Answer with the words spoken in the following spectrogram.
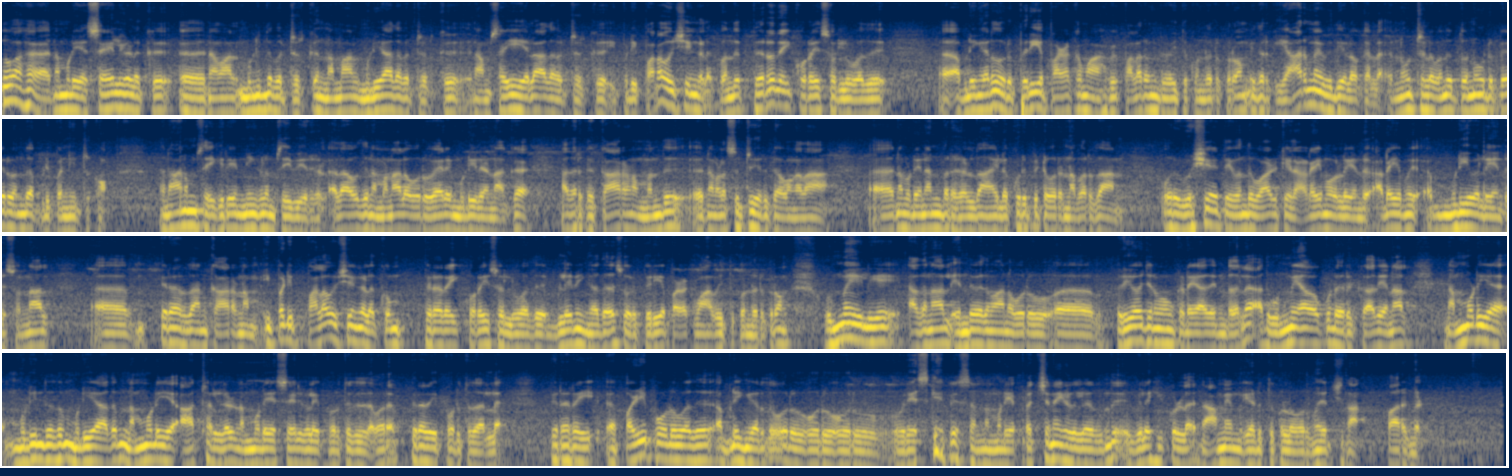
பொதுவாக நம்முடைய செயல்களுக்கு நம்மால் முடிந்தவற்றிற்கு நம்மால் முடியாதவற்றிற்கு நாம் செய்ய இயலாதவற்றிற்கு இப்படி பல விஷயங்களுக்கு வந்து பிறரை குறை சொல்லுவது அப்படிங்கிறது ஒரு பெரிய பழக்கமாகவே பலரும் வைத்து கொண்டிருக்கிறோம். இதற்கு யாருமே விதியலோக்கல்ல நூற்றில் வந்து தொண்ணூறு பேர் வந்து அப்படி பண்ணிகிட்ருக்கோம் நானும் செய்கிறேன் நீங்களும் செய்வீர்கள். அதாவது நம்மளால் ஒரு வேலை முடியலனாக்க அதற்கு காரணம் வந்து நம்மளை சுற்றி இருக்கவங்க தான். நம்முடைய நண்பர்கள் தான் இல்லை குறிப்பிட்ட ஒரு நபர் தான். ஒரு விஷயத்தை வந்து வாழ்க்கையில் அடையவில்லை என்று அடைய முடியவில்லை என்று சொன்னால் பிறர்தான் காரணம். இப்படி பல விஷயங்களுக்கும் பிறரை குறை சொல்வது பிளேமிங் அதர்ஸ் ஒரு பெரிய பழக்கமாக வைத்து கொண்டிருக்கிறோம். உண்மையிலேயே அதனால் எந்த விதமான ஒரு பிரயோஜனமும் கிடையாது என்பதில் அது உண்மையாக கூட இருக்காது. ஏன்னால் நம்முடைய முடிந்ததும் முடியாதும் நம்முடைய ஆற்றல்கள் நம்முடைய செயல்களை பொறுத்தது தவிர பிறரை பொறுத்ததல்ல பிறரை பழி போடுவது அப்படிங்கிறது ஒரு ஒரு ஒரு ஒரு எஸ்கேபிசம் நம்முடைய பிரச்சனைகளிலிருந்து விலகிக்கொள்ள நாமே எடுத்துக்கொள்ள ஒரு முயற்சி தான். பாருங்கள்.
